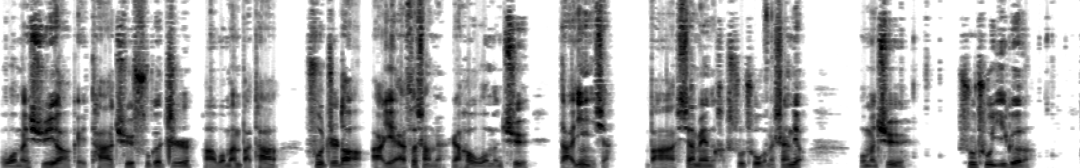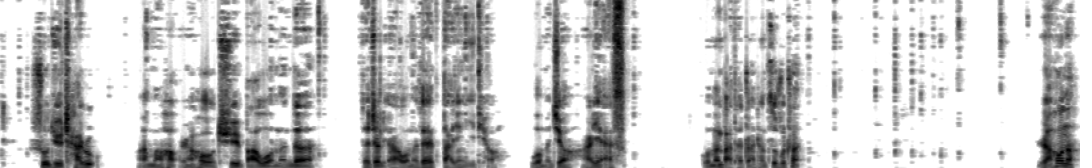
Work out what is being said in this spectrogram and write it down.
我们需要给它去赋个值啊，我们把它。赋值到 res 上面，然后我们去打印一下，把下面的输出我们删掉，我们去输出一个数据插入啊冒号，然后去把我们的在这里啊，我们再打印一条，我们叫 res，我们把它转成字符串，然后呢，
